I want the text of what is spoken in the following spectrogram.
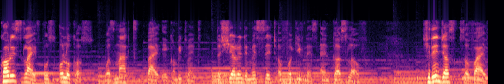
Corrie's life post Holocaust was marked by a commitment to sharing the message of forgiveness and God's love. She didn't just survive,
